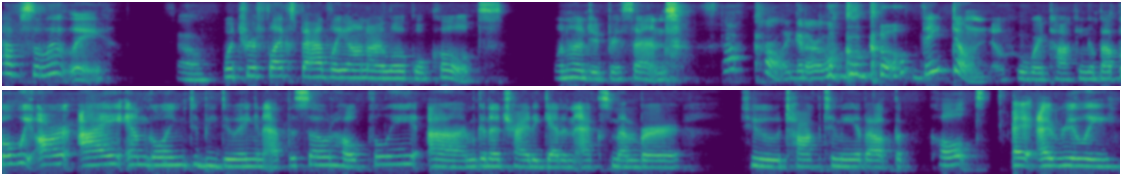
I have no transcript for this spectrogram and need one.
Absolutely. So Which reflects badly on our local cults. 100%. stop calling it our local cult. They don't know who we're talking about, but we are. I am going to be doing an episode, hopefully. Uh, I'm going to try to get an ex member to talk to me about the cult. I, I really,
